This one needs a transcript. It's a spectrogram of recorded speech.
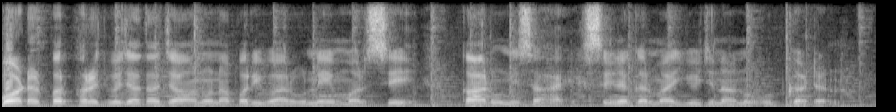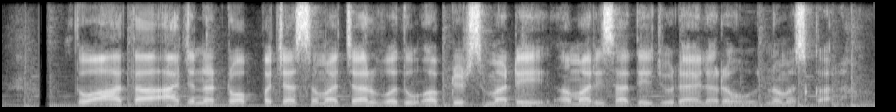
બોર્ડર પર ફરજ બજાતા જવાનોના પરિવારોને મળશે કાનૂની સહાય, શ્રીનગરમાં યોજનાનું ઉદ્ઘાટન. તો આ હતા આજના ટોપ પચાસ સમાચાર. વધુ અપડેટ્સ માટે અમારી સાથે જોડાયેલા રહો. નમસ્કાર.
